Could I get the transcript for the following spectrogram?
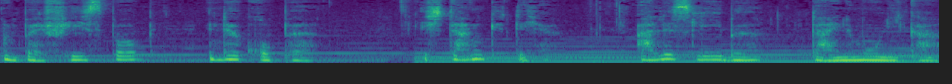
und bei Facebook in der Gruppe. Ich danke dir. Alles Liebe, deine Monika.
